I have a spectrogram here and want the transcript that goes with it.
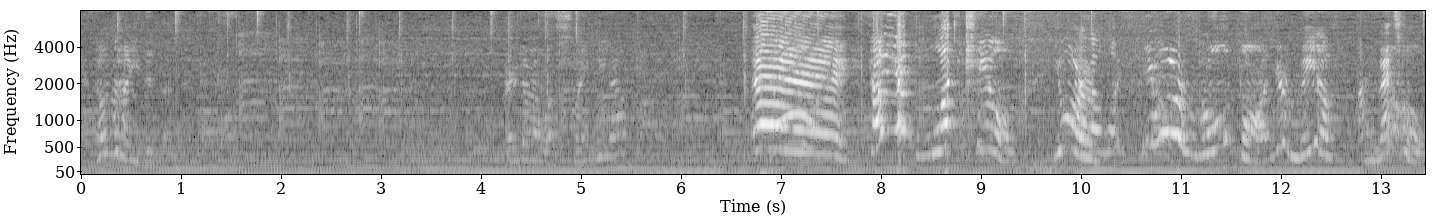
I don't know how you did that. Are you gonna what snipe me now? Hey! How do you have one kill? You are you are a robot. You're made of metal.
